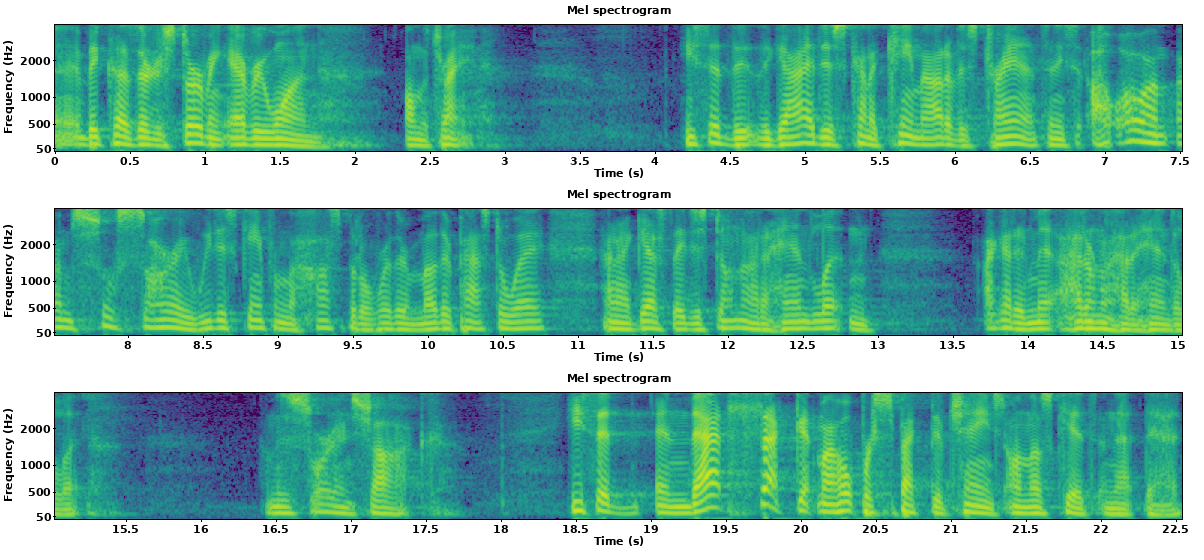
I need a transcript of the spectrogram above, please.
Uh, because they're disturbing everyone on the train. He said the, the guy just kind of came out of his trance and he said, Oh, oh I'm, I'm so sorry. We just came from the hospital where their mother passed away, and I guess they just don't know how to handle it. And I got to admit, I don't know how to handle it. I'm just sort of in shock. He said, In that second, my whole perspective changed on those kids and that dad.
